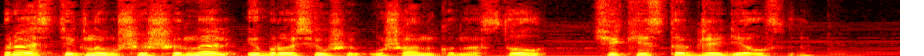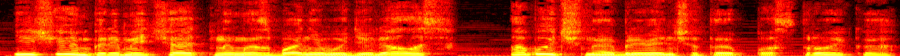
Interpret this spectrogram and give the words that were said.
Расстегнувший шинель и бросивший ушанку на стол, чекист огляделся. Ничем примечательным изба не выделялась. Обычная бревенчатая постройка,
